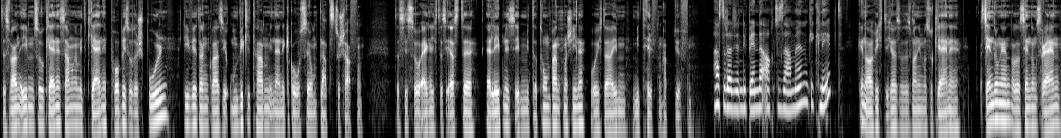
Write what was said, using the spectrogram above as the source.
Das waren eben so kleine Sammlungen mit kleinen Probis oder Spulen, die wir dann quasi umwickelt haben in eine große, um Platz zu schaffen. Das ist so eigentlich das erste Erlebnis eben mit der Tonbandmaschine, wo ich da eben mithelfen habe dürfen. Hast du da denn die Bänder auch zusammengeklebt? Genau, richtig. Also das waren immer so kleine Sendungen oder Sendungsreihen,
